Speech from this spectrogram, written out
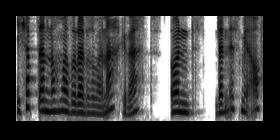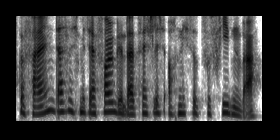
Ich habe dann noch mal so da drüber nachgedacht und dann ist mir aufgefallen, dass ich mit der Folge tatsächlich auch nicht so zufrieden war.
